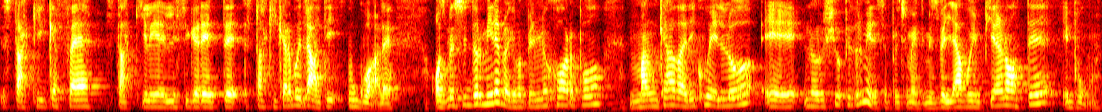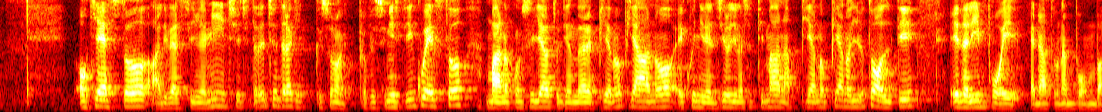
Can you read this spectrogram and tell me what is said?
Stacchi il caffè, stacchi le, le sigarette, stacchi i carboidrati, uguale. Ho smesso di dormire perché proprio il mio corpo mancava di quello e non riuscivo più a dormire, semplicemente mi svegliavo in piena notte e boom ho chiesto a diversi miei amici, eccetera, eccetera, che, che sono professionisti in questo, mi hanno consigliato di andare piano piano e quindi nel giro di una settimana piano piano li ho tolti e da lì in poi è nata una bomba.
